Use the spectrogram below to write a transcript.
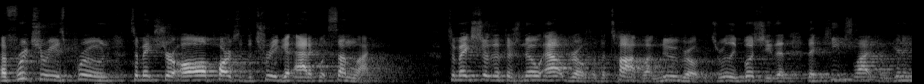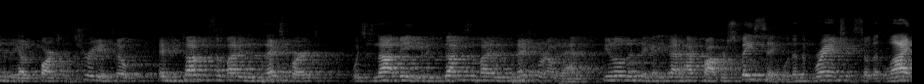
A fruit tree is pruned to make sure all parts of the tree get adequate sunlight, to make sure that there's no outgrowth at the top, like new growth that's really bushy, that, that keeps light from getting to the other parts of the tree. And so, if you talk to somebody that's an expert, which is not me, but if you talk to somebody that's an expert on that, you know that they, you got to have proper spacing within the branches so that light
